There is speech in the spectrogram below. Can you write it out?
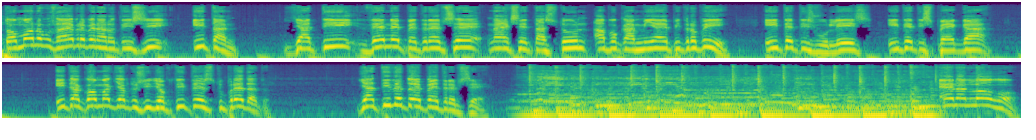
το μόνο που θα έπρεπε να ρωτήσει ήταν γιατί δεν επετρέψε να εξεταστούν από καμία επιτροπή είτε της Βουλής, είτε της Πέγκα, είτε ακόμα και από τους ιδιοκτήτες του Πρέντατο. Γιατί δεν το επέτρεψε. Έναν λόγο.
